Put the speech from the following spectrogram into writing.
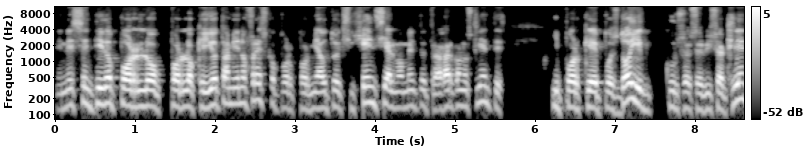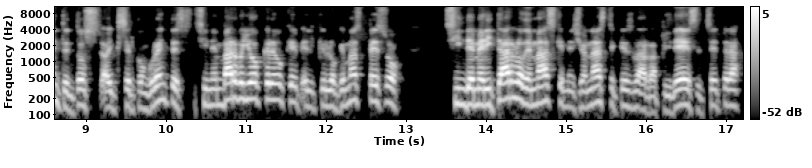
en ese sentido por lo, por lo que yo también ofrezco, por, por mi autoexigencia al momento de trabajar con los clientes y porque pues doy el curso de servicio al cliente, entonces hay que ser congruentes. Sin embargo, yo creo que, el, que lo que más peso sin demeritar lo demás que mencionaste, que es la rapidez, etcétera,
